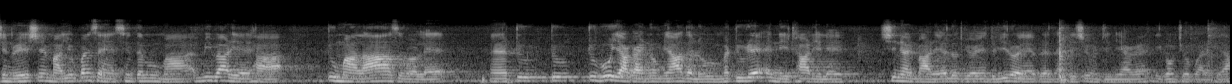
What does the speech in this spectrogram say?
generation မှာရုပ်ပိုင်းဆိုင်ရာစဉ်သက်မှုမှာအမိဘတွေဟာတူမာလားဆိုတော့လေအဲတူတူတူဖို့ရာဂိုင်တော့များတယ်လို့မတူတဲ့အနေအထားတွေလည်းရှိနိုင်ပါတယ်လို့ပြောရင်တပည့်တော်ရဲ့ presentation ကိုဒီနေရာပဲဒီကုန်းချုပ်ပါတယ်ဗျာ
